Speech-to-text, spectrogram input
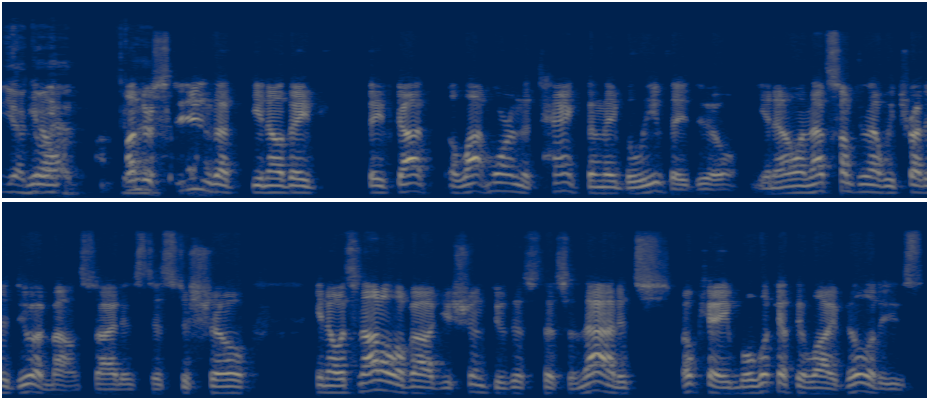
yeah, you know, ahead. understand ahead. that you know they they've got a lot more in the tank than they believe they do you know and that's something that we try to do at mountainside is just to show you know it's not all about you shouldn't do this this and that. It's okay we'll look at the liabilities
